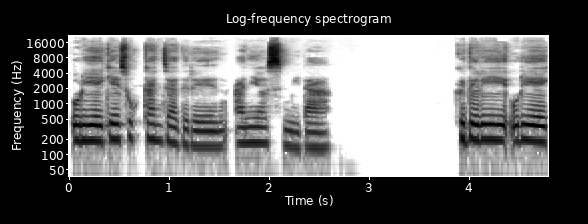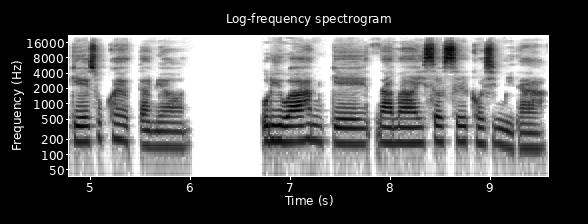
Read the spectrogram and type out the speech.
우리에게 속한 자들은 아니었습니다. 그들이 우리에게 속하였다면 우리와 함께 남아 있었을 것입니다.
